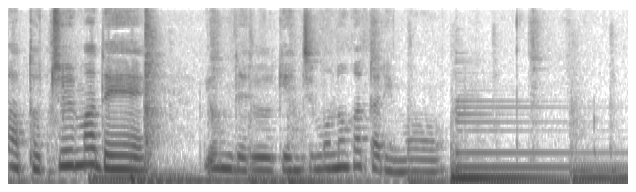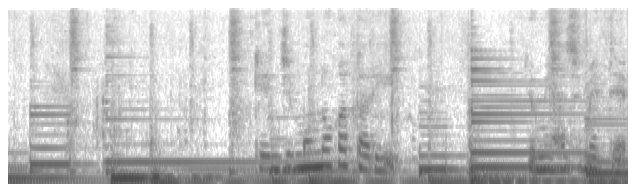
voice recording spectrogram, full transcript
今途中まで読んでる「源氏物語」も「源氏物語」読み始めて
